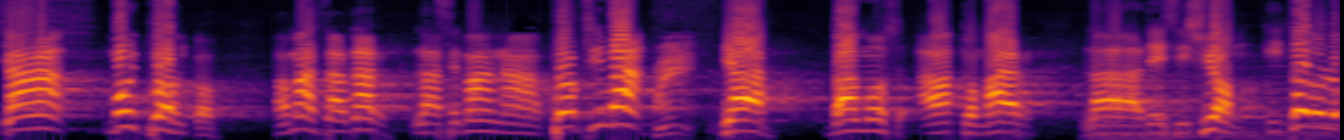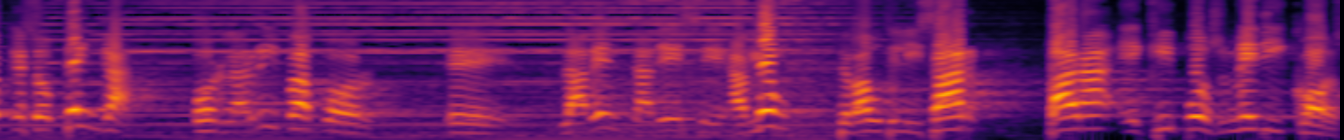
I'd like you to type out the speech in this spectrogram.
Ya muy pronto a más tardar la semana próxima, ya vamos a tomar la decisión. Y todo lo que se obtenga por la rifa, por eh, la venta de ese avión, se va a utilizar para equipos médicos.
